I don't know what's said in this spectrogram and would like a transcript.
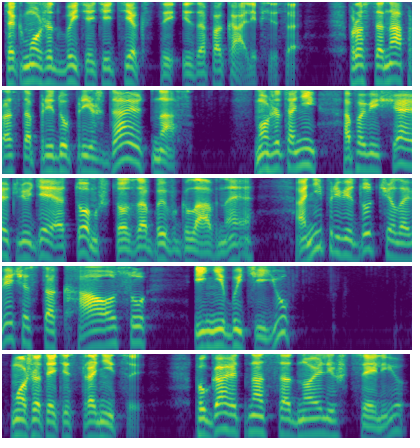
Так может быть, эти тексты из апокалипсиса просто-напросто предупреждают нас? Может, они оповещают людей о том, что, забыв главное, они приведут человечество к хаосу и небытию? Может, эти страницы пугают нас с одной лишь целью,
